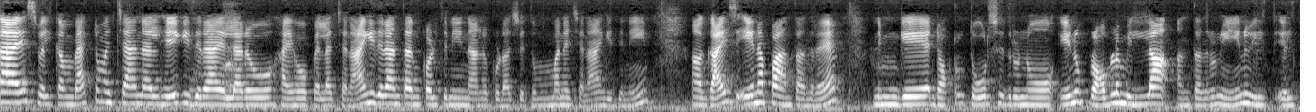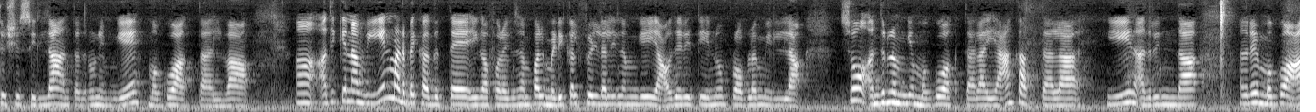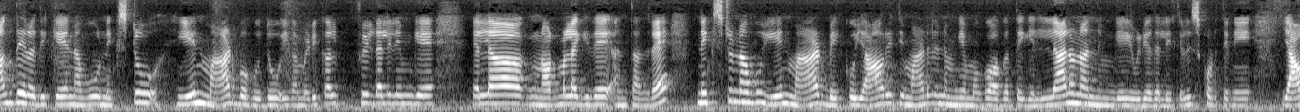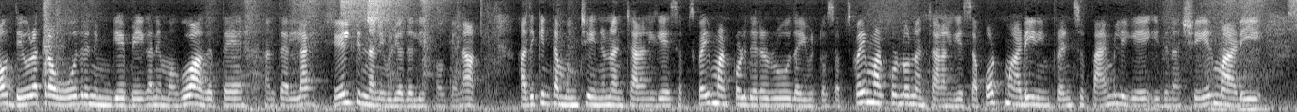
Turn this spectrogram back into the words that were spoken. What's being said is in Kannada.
Guys welcome back to my channel ಹೇಗಿದ್ದೀರಾ ಎಲ್ಲರೂ? ಐ ಹೋಪ್ ಎಲ್ಲ ಚೆನ್ನಾಗಿದ್ದೀರಾ ಅಂತ ಅಂದ್ಕೊಳ್ತೀನಿ ನಾನು ಕೂಡ ಅಷ್ಟೇ ತುಂಬಾ ಚೆನ್ನಾಗಿದ್ದೀನಿ. ಗಾಯ್ಸ್ ಏನಪ್ಪ ಅಂತಂದರೆ, ನಿಮಗೆ ಡಾಕ್ಟ್ರಿಗೆ ತೋರಿಸಿದ್ರು ಏನು ಪ್ರಾಬ್ಲಮ್ ಇಲ್ಲ ಅಂತಂದ್ರೂ ಏನು ಇಲ್ ಹೆಲ್ತ್ ಇಶ್ಯೂಸ್ ಇಲ್ಲ ಅಂತಂದ್ರೂ ನಿಮಗೆ ಮಗು ಆಗ್ತಾ ಇಲ್ವಾ? ಅದಕ್ಕೆ ನಾವು ಏನು ಮಾಡಬೇಕಾಗುತ್ತೆ? ಈಗ ಫಾರ್ ಎಕ್ಸಾಂಪಲ್ ಮೆಡಿಕಲ್ ಫೀಲ್ಡಲ್ಲಿ ನಮಗೆ ಯಾವುದೇ ರೀತಿ ಏನೂ ಪ್ರಾಬ್ಲಮ್ ಇಲ್ಲ. ಸೊ ಅಂದರೂ ನಮಗೆ ಮಗು ಆಗ್ತಾಯಿಲ್ಲ ಯಾಕೆ ಆಗ್ತಾಯಿಲ್ಲ ಏನು ಅದರಿಂದ ಅಂದರೆ ಮಗು ಆಗದೆ ಇರೋದಕ್ಕೆ ನಾವು ನೆಕ್ಸ್ಟು ಏನು ಮಾಡಬಹುದು? ಈಗ ಮೆಡಿಕಲ್ ಫೀಲ್ಡಲ್ಲಿ ನಿಮಗೆ ಎಲ್ಲ ನಾರ್ಮಲ್ ಆಗಿದೆ ಅಂತಂದರೆ ನೆಕ್ಸ್ಟು ನಾವು ಏನು ಮಾಡಬೇಕು? ಯಾವ ರೀತಿ ಮಾಡಿದ್ರೆ ನಮಗೆ ಮಗು ಆಗುತ್ತೆ? ಎಲ್ಲನೂ ನಾನು ನಿಮಗೆ ಈ ವಿಡಿಯೋದಲ್ಲಿ ತಿಳಿಸ್ಕೊಡ್ತೀನಿ. ಯಾವ ದೇವ್ರ ಹತ್ರ ಹೋದರೆ ನಿಮಗೆ ಬೇಗನೆ ಮಗು ಆಗುತ್ತೆ ಅಂತೆಲ್ಲ ಹೇಳ್ತೀನಿ ನಾನು ಈ ವಿಡಿಯೋದಲ್ಲಿ ಓಕೆನಾ ಅದಕ್ಕಿಂತ ಮುಂಚೆ ಇನ್ನು ನನ್ನ ಚಾನಲ್ಗೆ ಸಬ್ಸ್ಕ್ರೈಬ್ ಮಾಡ್ಕೊಳ್ದಿರೋರು ದಯವಿಟ್ಟು ಸಬ್ಸ್ಕ್ರೈಬ್ ಮಾಡಿಕೊಂಡು ನನ್ನ ಚಾನಲ್ಗೆ ಸಪೋರ್ಟ್ ಮಾಡಿ ನಿಮ್ಮ ಫ್ರೆಂಡ್ಸು ಫ್ಯಾಮಿಲಿಗೆ ಇದನ್ನು ಶೇರ್ ಮಾಡಿ.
